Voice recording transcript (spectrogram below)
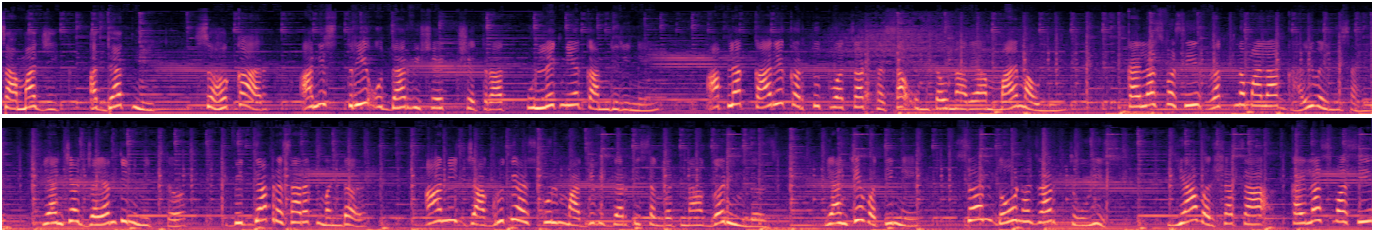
सामाजिक आध्यात्मिक सहकार आणि स्त्री उद्धार विषयक क्षेत्रात उल्लेखनीय कामगिरीने आपल्या कार्यकर्तृत्वाचा ठसा उमटवणाऱ्या माय माऊली कैलासवासी रत्नमाला घाईवैनी साहेब यांच्या जयंतीनिमित्त विद्याप्रसारक मंडळ आणि जागृती हायस्कूल माजी विद्यार्थी संघटना गड इंग्लज यांचे वतीने सन दोन हजार चोवीस या वर्षाचा कैलासवासी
